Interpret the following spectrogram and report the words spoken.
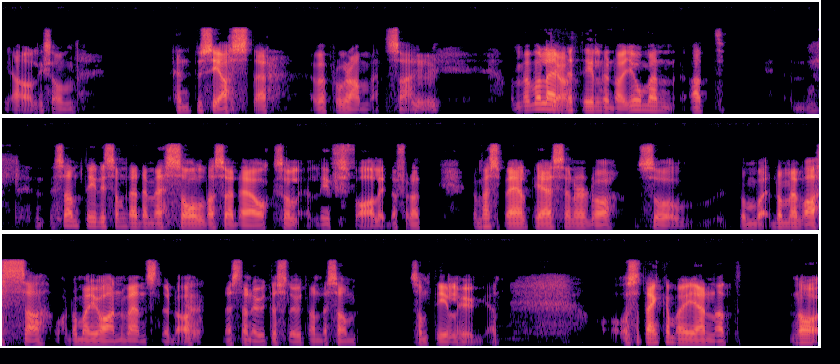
ja, liksom entusiaster över programmet. Så mm. Men vad ledde ja. till nu då? Jo men att samtidigt som det är det mest sålda så är det också livsfarligt. Därför att de här spelpjäserna då så de, de är vassa och de har ju använts nu då ja. nästan uteslutande som, som tillhyggen. Och så tänker man igen att no,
